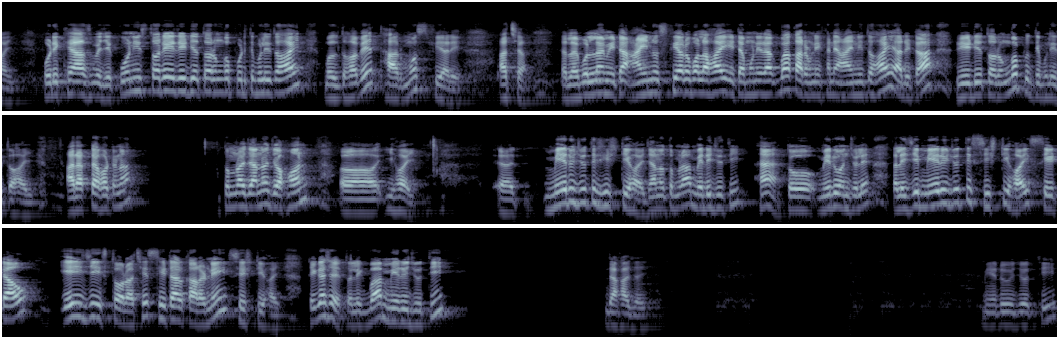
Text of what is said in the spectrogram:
হয়। পরীক্ষায় আসবে যে কোন স্তরে রেডিও তরঙ্গ প্রতিফলিত হয় বলতে হবে থার্মোস্ফিয়ারে। আচ্ছা তাহলে বললাম এটা আইনোস্ফিয়ারও বলা হয়, এটা মনে রাখবা কারণ এখানে আয়নিত হয় আর এটা রেডিও তরঙ্গ প্রতিফলিত হয়। আর একটা ঘটনা, তোমরা জানো যখন ই হয় মেরুজ্যোতির সৃষ্টি হয়, জানো তোমরা মেরুজ্যোতি? হ্যাঁ তো মেরু অঞ্চলে, তাহলে যে মেরুজ্যোতির সৃষ্টি হয় সেটাও এই যে স্তর আছে সেটার কারণেই সৃষ্টি হয়। ঠিক আছে? তো লিখবা মেরুজ্যোতি দেখা যায়। মেরুজ্যোতি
